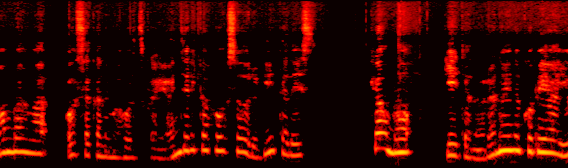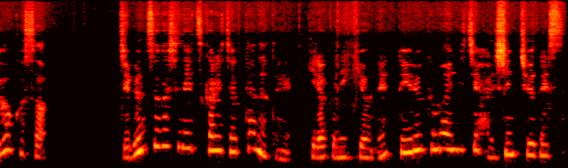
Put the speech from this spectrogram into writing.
こんばんは。大阪の魔法使いアンジェリカ・フォーソウル・ギータです。今日もギータの占いの小部屋へようこそ。自分探しで疲れちゃったあなたへ気楽に気を練ってゆるく毎日配信中です。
